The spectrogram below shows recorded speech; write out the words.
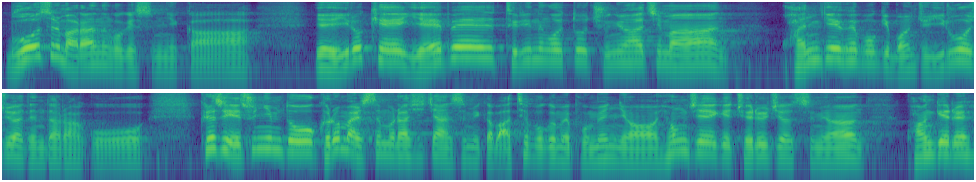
무엇을 말하는 거겠습니까? 예, 이렇게 예배 드리는 것도 중요하지만 관계 회복이 먼저 이루어져야 된다라고. 그래서 예수님도 그런 말씀을 하시지 않습니까? 마태복음에 보면요. 형제에게 죄를 지었으면 관계를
